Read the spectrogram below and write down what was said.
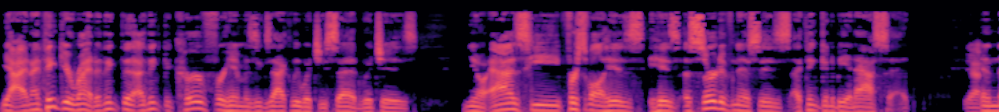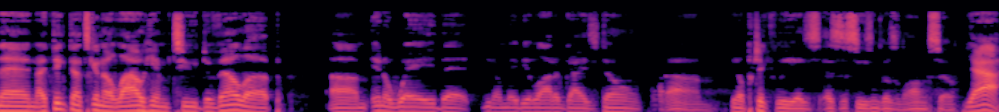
yeah, and I think you're right. I think the, I think the curve for him is exactly what you said, which is, you know, as he, first of all, his, his assertiveness is, I think, going to be an asset. Yeah. And then I think that's going to allow him to develop um, in a way that you know maybe a lot of guys don't. Um, you know, particularly as as the season goes along. So yeah,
